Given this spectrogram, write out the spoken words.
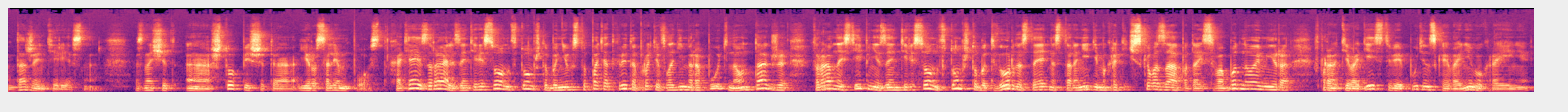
даже интересно. Значит, э, что пишет э, Иерусалим Пост? Хотя Израиль заинтересован в том, чтобы не выступать открыто против Владимира Путина, он также в равной степени заинтересован в том, чтобы твердо стоять на стороне демократического Запада и свободного мира в противодействии путинской войне в Украине.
